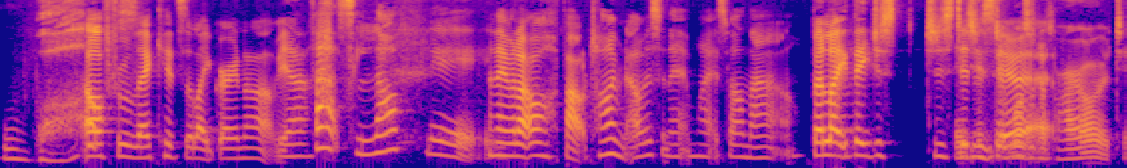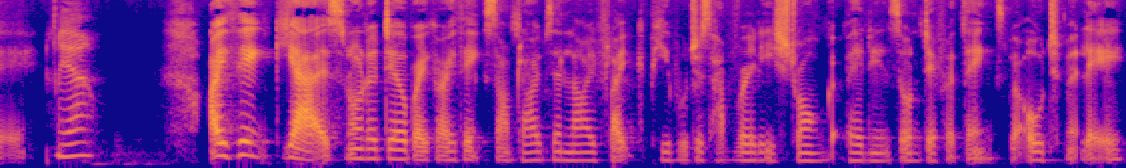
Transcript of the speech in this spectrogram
What? After all their kids are like grown up. Yeah. That's lovely. And they were like, oh, about time now, isn't it? Might as well now. But like they just just It didn't just do it wasn't it. a priority. yeah. I think, yeah, it's not a deal breaker. I think sometimes in life, like people just have really strong opinions on different things, but ultimately,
